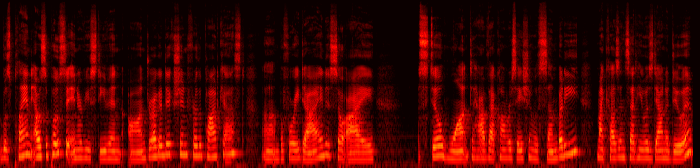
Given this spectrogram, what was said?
was planning, I was supposed to interview Steven on drug addiction for the podcast um, before he died. So, I still want to have that conversation with somebody. My cousin said he was down to do it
